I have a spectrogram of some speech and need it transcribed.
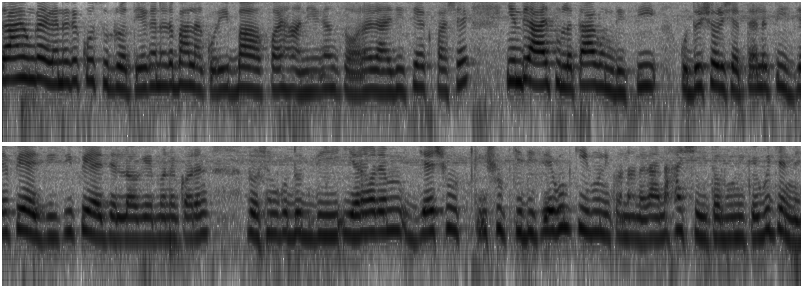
তো আয়ঙ্গা এখানে রে কচুর রতি এখানে রে ভালা করি বাফায় হানি, এখানে জ্বর রায় দিছি এক পাশে কিন্তু আয় চুলাতে আগুন দিছি কুদু সরিষার তেলে তিজা পেঁয়াজ দিছি পেঁয়াজের লগে মনে করেন রসুন কুদু দি, ইয়ার হরে যে সুটকি সুটকি দিছি এখন কি হুনি কোনা না রান্না হাসি তল হুনি কই বুঝছেন নে?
